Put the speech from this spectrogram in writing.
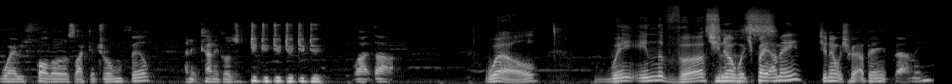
where he follows like a drum fill, and it kind of goes do do do do do do like that. Well, when in the verse. Do you know which bit I mean? Do you know which bit I mean? Bit I mean?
